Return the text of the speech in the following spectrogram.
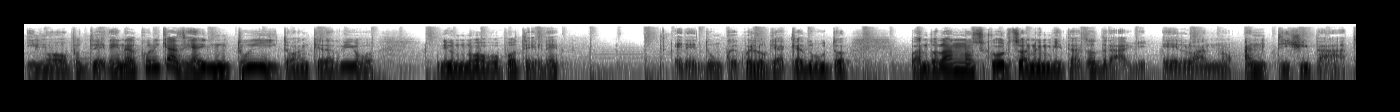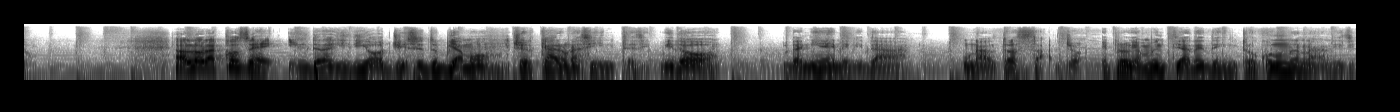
il nuovo potere. In alcuni casi ha intuito anche l'arrivo di un nuovo potere ed è dunque quello che è accaduto quando l'anno scorso hanno invitato Draghi e lo hanno anticipato. Allora, cos'è il Draghi di oggi se dobbiamo cercare una sintesi? Vi do Daniele, vi dà un altro assaggio e proviamo a entrare dentro con un'analisi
